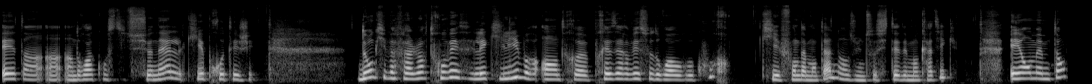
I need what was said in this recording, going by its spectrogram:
est un, droit constitutionnel qui est protégé. Donc il va falloir trouver l'équilibre entre préserver ce droit au recours, qui est fondamental dans une société démocratique, et en même temps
